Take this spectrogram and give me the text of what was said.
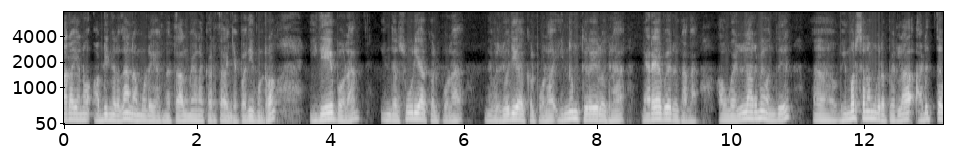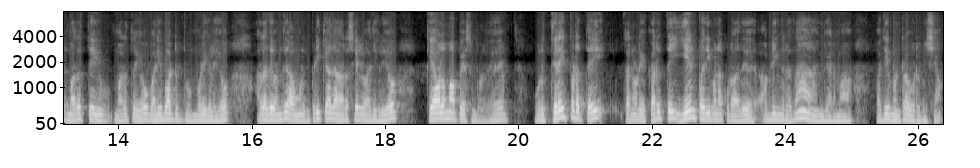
ஆராயணும் அப்படிங்கிறது தான் நம்முடைய அந்த தாழ்மையான கருத்தை இங்கே பதிவு பண்ணுறோம் இதே போல் இந்த சூர்யாக்கள் போல் இந்த ஜோதிகாக்கள் போல் இன்னும் திரையுலகில் நிறைய பேர் இருக்காங்க. அவங்க எல்லாருமே வந்து விமர்சனங்கிற பேரில் அடுத்த மதத்தை மதத்தையோ வழிபாட்டு முறைகளையோ அல்லது வந்து அவங்களுக்கு பிடிக்காத அரசியல்வாதிகளையோ கேவலமாக பேசும் பொழுது ஒரு திரைப்படத்தை தன்னுடைய கருத்தை ஏன் பதிவு பண்ணக்கூடாது அப்படிங்கிறது தான் இங்கே நம்ம பதிவு பண்ணுற ஒரு விஷயம்.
